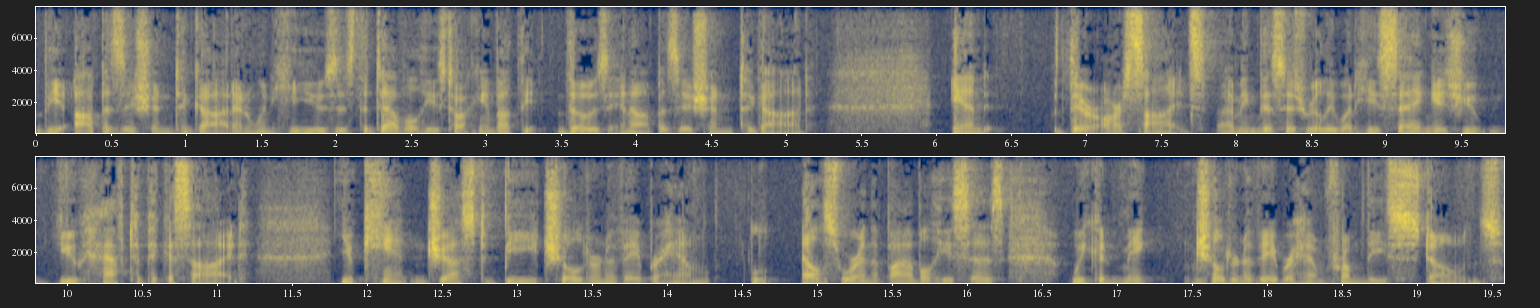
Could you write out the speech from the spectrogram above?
the opposition to God. And when he uses the devil, he's talking about the those in opposition to God. And there are sides. I mean, this is really what he's saying is you you have to pick a side. You can't just be children of Abraham. Elsewhere in the Bible, he says we could make children of Abraham from these stones.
